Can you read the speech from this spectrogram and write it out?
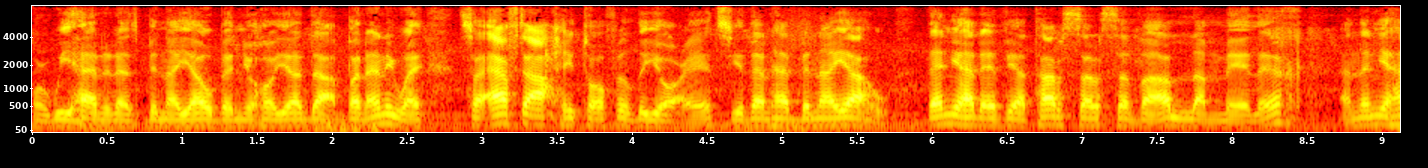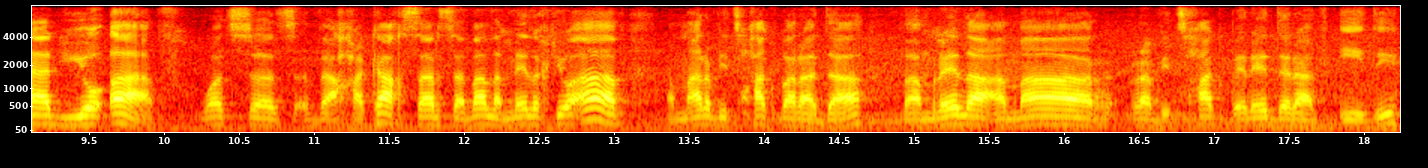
Or we had it as Benayahu ben Yehoyada. But anyway, so after Ahitophel the Yoetz, you then had Benayahu. Then you had Eviatar Sarsava Lamelech, and then you had Yoav. What's uh, V'achakach Sarsava Lamelech Yoav? Amar Rav Barada, V'amrela Amar Rav Yitzhak Bered Rav Idi,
